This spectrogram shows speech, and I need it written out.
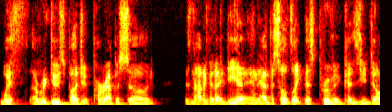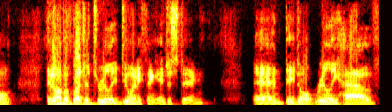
with a reduced budget per episode is not a good idea. And episodes like this prove it because you don't they don't have a budget to really do anything interesting. And they don't really have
